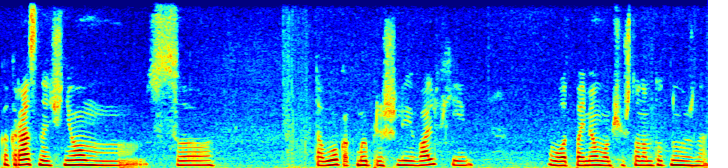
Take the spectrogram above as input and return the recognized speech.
Как раз начнем с того, как мы пришли в Альфхейм. Вот, поймем вообще, что нам тут нужно.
